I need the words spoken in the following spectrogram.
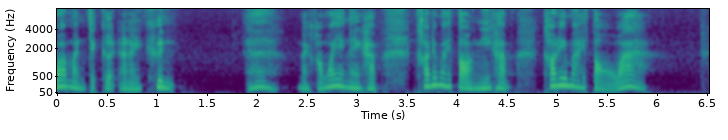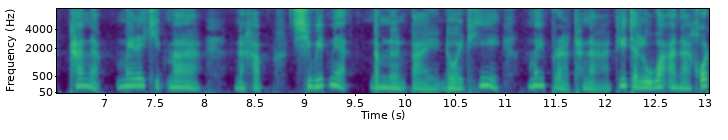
ว่ามันจะเกิดอะไรขึ้นอ่าหมายความว่ายังไงครับ เขาได้บายต่ออย่างนี้ครับ เขาได้บายต่อว่า ท่านอะไม่ได้คิดมากนะครับชีวิตเนี่ยดำเนินไปโดยที่ไม่ปรารถนาที่จะรู้ว่าอนาคต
